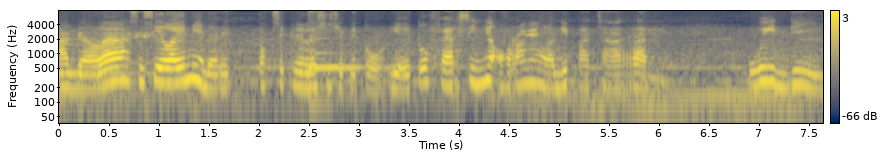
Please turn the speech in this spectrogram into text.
adalah sisi lainnya dari toxic relationship itu yaitu versinya orang yang lagi pacaran Widih,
